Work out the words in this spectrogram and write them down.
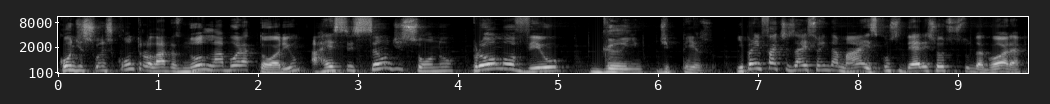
condições controladas no laboratório, a restrição de sono promoveu ganho de peso. E para enfatizar isso ainda mais, considere esse outro estudo agora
